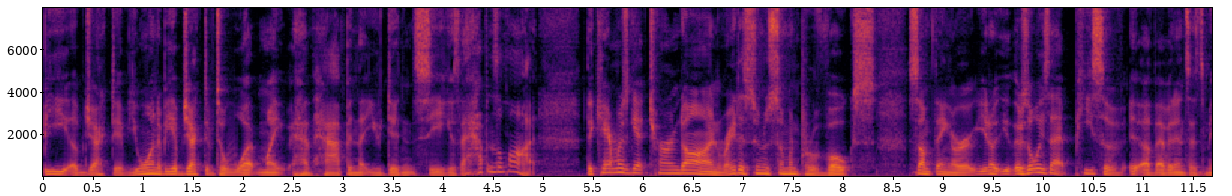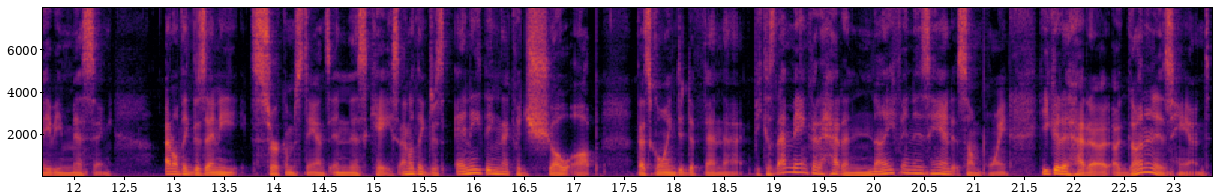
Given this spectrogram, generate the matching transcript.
be objective. You want to be objective to what might have happened that you didn't see because that happens a lot. The cameras get turned on right as soon as someone provokes something, or, you know, there's always that piece of, of evidence that's maybe missing. I don't think there's any circumstance in this case. I don't think there's anything that could show up that's going to defend that because that man could have had a knife in his hand at some point. He could have had a, a gun in his hand.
